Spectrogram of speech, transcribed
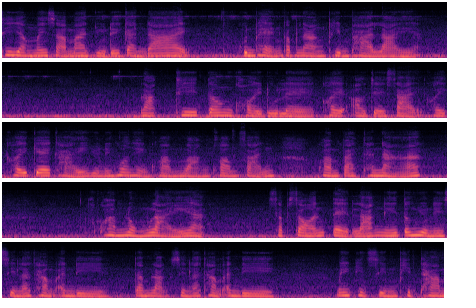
ที่ยังไม่สามารถอยู่ด้วยกันได้ คุณแผนกับนางพิมพาลัยรักที่ต้องคอยดูแล คอยเอาใจใส่ ค่อยคอยแก้ไขอยู่ในห่วงแห่งความหวัง ความฝัน ความปรารถนา ความหลงไหลอะซับซ้อนแต่รักนี้ต้องอยู่ในศีลธรรมอันดีตามหลักศีลธรรมอันดี ไม่ผิดศีลผิดธรรม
